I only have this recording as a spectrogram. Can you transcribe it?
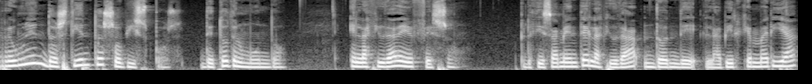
reúnen 200 obispos de todo el mundo en la ciudad de Éfeso, precisamente la ciudad donde la Virgen María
